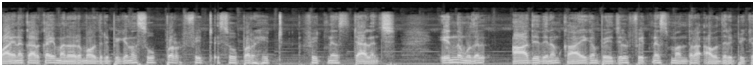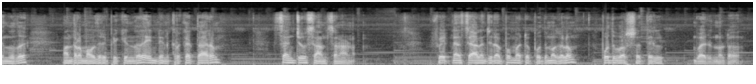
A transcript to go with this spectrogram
വായനക്കാർക്കായി മനോരമ അവതരിപ്പിക്കുന്ന super fit super hit fitness challenge. ഇന്നു മുതൽ ആദ്യ ദിനം കായികം പേജിൽ ഫിറ്റ്നസ് മന്ത്ര അവതരിപ്പിക്കുന്നത് മന്ത്രം അവതരിപ്പിക്കുന്നത് ഇന്ത്യൻ ക്രിക്കറ്റ് താരം സഞ്ജു സാംസൺ ആണ് ഫിറ്റ്നസ് ചാലഞ്ചിനൊപ്പം മറ്റു പുതുമകളും പുതുവർഷത്തിൽ വരുന്നുണ്ട്.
